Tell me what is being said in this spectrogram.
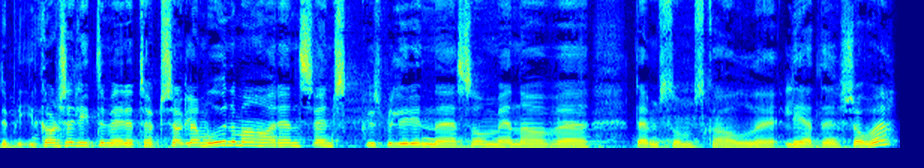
Det blir kanskje litt mer touch av glamour når man har en svensk skuespillerinne som en av eh, dem som skal eh, lede showet.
